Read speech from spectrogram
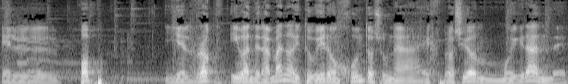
el pop y el rock iban de la mano y tuvieron juntos una explosión muy grande.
